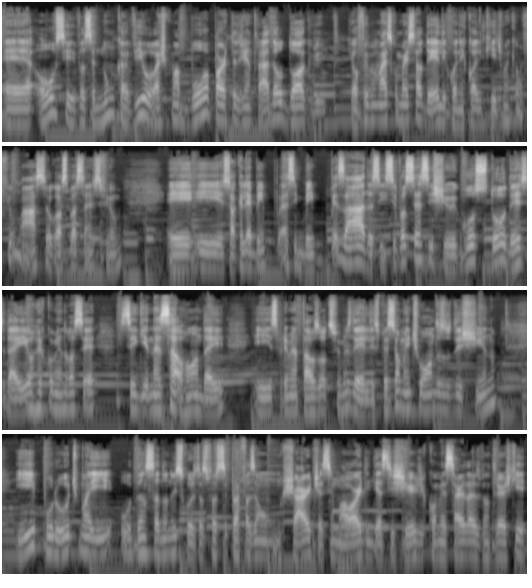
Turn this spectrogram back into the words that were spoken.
É, ou se você nunca viu, acho que uma boa porta de entrada é o Dogville, que é o filme mais comercial dele, com a Nicole Kidman, que é um filmaço, eu gosto bastante desse filme. E, e, só que ele é bem, assim, bem pesado, assim. Se você assistiu e gostou desse daí, eu recomendo você seguir nessa onda aí e experimentar os outros filmes dele, especialmente o Ondas do Destino e, por último, aí, o Dançando no Escuro. Então, se fosse para fazer um chart, assim, uma ordem de assistir, de começar Lars von Trier, acho que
